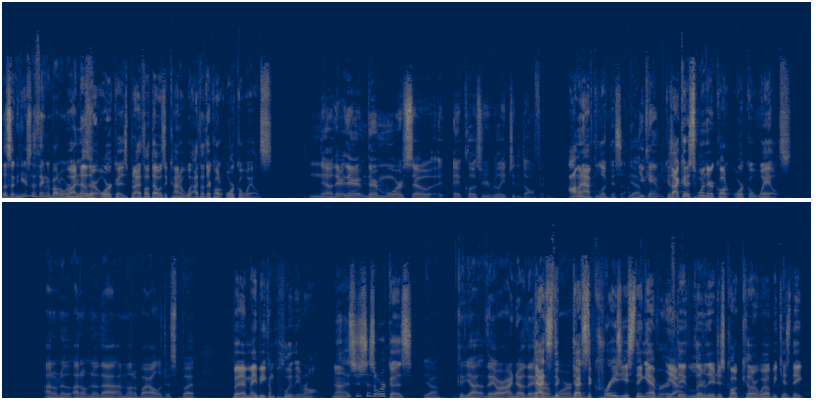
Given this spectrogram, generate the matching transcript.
Listen, here's the thing about orcas. Well, I know they're orcas, but I thought that was a kind of. I thought they're called orca whales. No, they're they're they're more so uh, closely related to the dolphin. I'm gonna have to look this up. Yeah. You can. because I could have sworn they were called orca whales, I don't know. I don't know that. I'm not a biologist, but but I may be completely wrong. No, it's just as orcas. yeah, 'Cause, yeah, they are. I know they That's are the more. that's the craziest thing ever. Yeah. If they literally are just called killer whale because they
